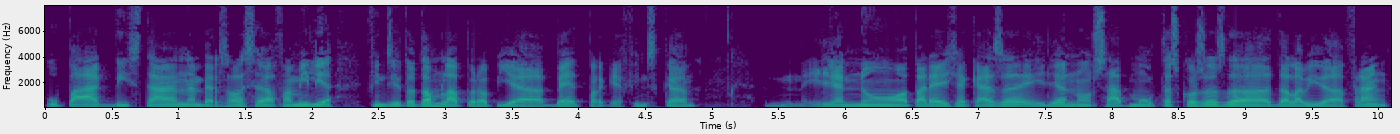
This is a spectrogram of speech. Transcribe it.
opac, distant, envers la seva família, fins i tot amb la pròpia Beth, perquè fins que ella no apareix a casa, ella no sap moltes coses de, de la vida de Frank.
